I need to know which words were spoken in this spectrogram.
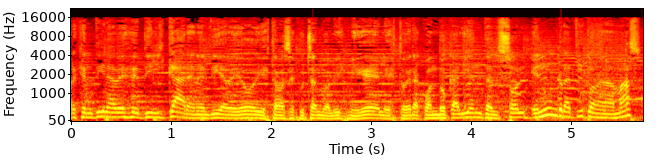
Argentina desde Tilcara en el día de hoy. Estabas escuchando a Luis Miguel. Esto era Cuando Calienta el Sol. En un ratito nada más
